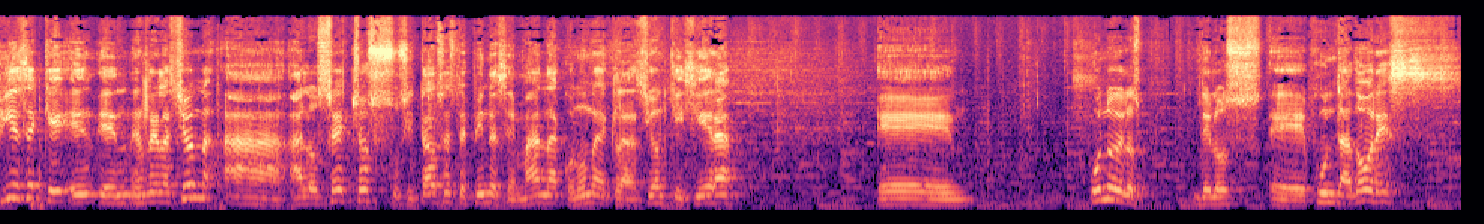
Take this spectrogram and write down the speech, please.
fíjese que en, relación a, los hechos suscitados este fin de semana con una declaración que hiciera eh, uno de los, de los eh, fundadores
